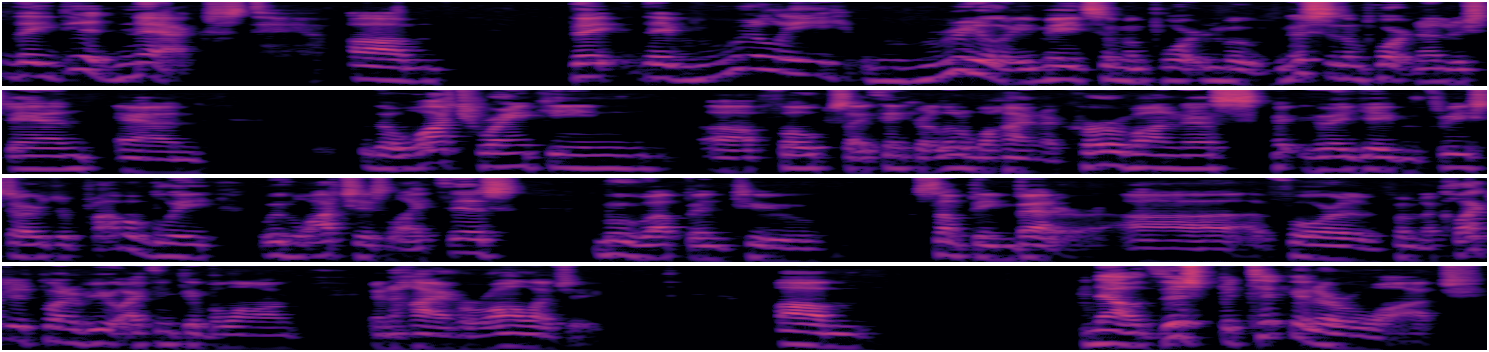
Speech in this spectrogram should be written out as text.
they did next, um, they they've really really made some important moves, and this is important to understand. And the watch ranking uh, folks, I think, are a little behind the curve on this. they gave them three stars. But probably with watches like this, move up into something better. Uh, for from the collector's point of view, I think they belong in high horology. Um, now, this particular watch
